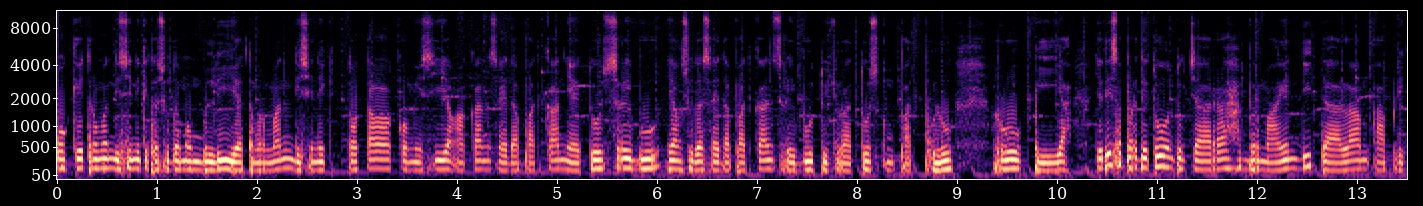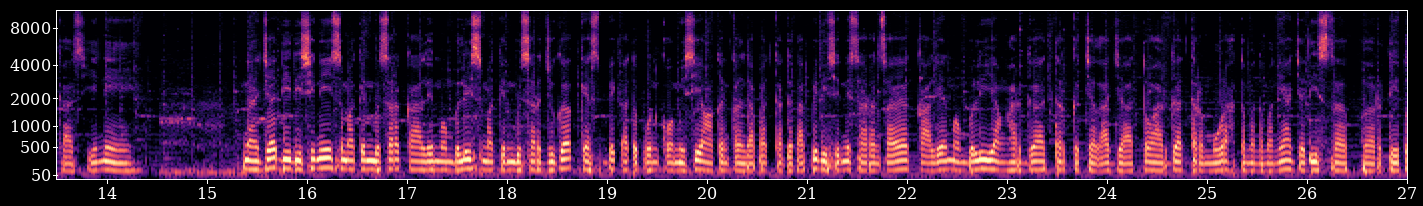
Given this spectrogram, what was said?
Oke teman-teman di sini kita sudah membeli ya teman-teman. Di sini total komisi yang akan saya dapatkan yaitu 1000 yang sudah saya dapatkan 1740 rupiah. Jadi seperti itu untuk cara bermain di dalam aplikasi ini Nah, jadi di sini semakin besar kalian membeli, semakin besar juga cashback ataupun komisi yang akan kalian dapatkan. Tetapi di sini saran saya kalian membeli yang harga terkecil aja atau harga termurah, teman-teman ya. Jadi seperti itu.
